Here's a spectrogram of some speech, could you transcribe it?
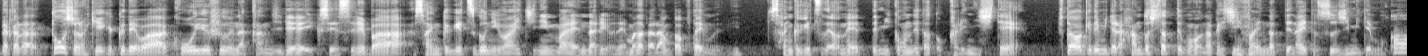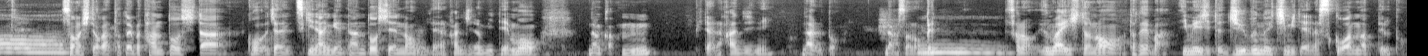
だから当初の計画ではこういう風な感じで育成すれば3ヶ月後には一人前になるよね。まあだからランプアップタイム3ヶ月だよねって見込んでたと仮にして、蓋を開けてみたら半年経ってもなんか一人前になってないと数字見ても。その人が例えば担当した、こう、じゃあ月何件担当してんの？みたいな感じの見ても、なんか、ん？みたいな感じになると。なんかその、うその、上手い人の、例えば、イメージと10分の1みたいなスコアになってると。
